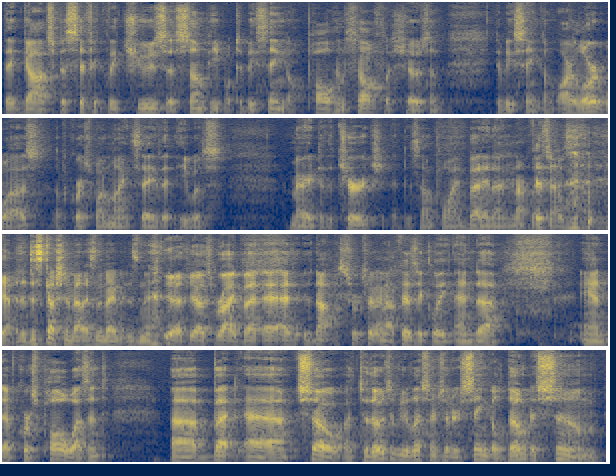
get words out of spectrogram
that God specifically chooses some people to be single. Paul himself was chosen to be single. Our Lord was. Of course, one might say that he was married to the church at some point, but in a not physical. yeah, there's a discussion about this at the moment, isn't there? Yes, yeah, that's right, but uh, not certainly not physically, and uh, and of course Paul wasn't. Uh, but uh, so uh, to those of you listeners that are single, don't assume,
